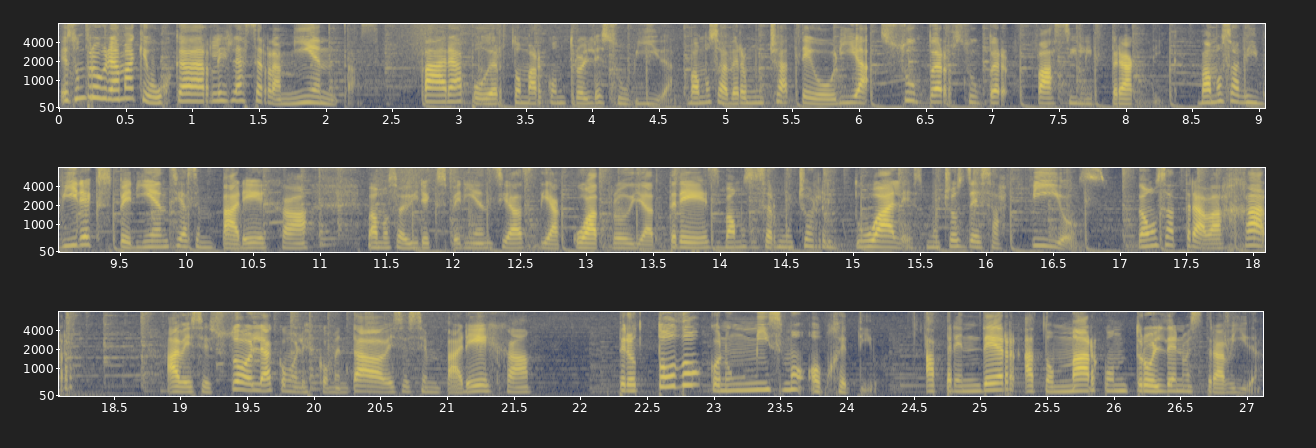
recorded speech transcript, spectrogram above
Es un programa que busca darles las herramientas para poder tomar control de su vida. Vamos a ver mucha teoría súper, súper fácil y práctica. Vamos a vivir experiencias en pareja, vamos a vivir experiencias día 4, día 3, vamos a hacer muchos rituales, muchos desafíos. Vamos a trabajar a veces sola, como les comentaba, a veces en pareja, pero todo con un mismo objetivo aprender a tomar control de nuestra vida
